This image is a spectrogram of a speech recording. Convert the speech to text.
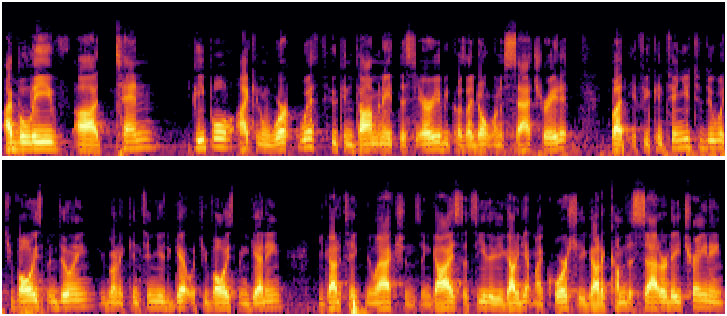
I believe uh, 10 people I can work with who can dominate this area because I don't want to saturate it. But if you continue to do what you've always been doing, you're going to continue to get what you've always been getting. You got to take new actions. And guys, that's either you got to get my course or you got to come to Saturday training.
